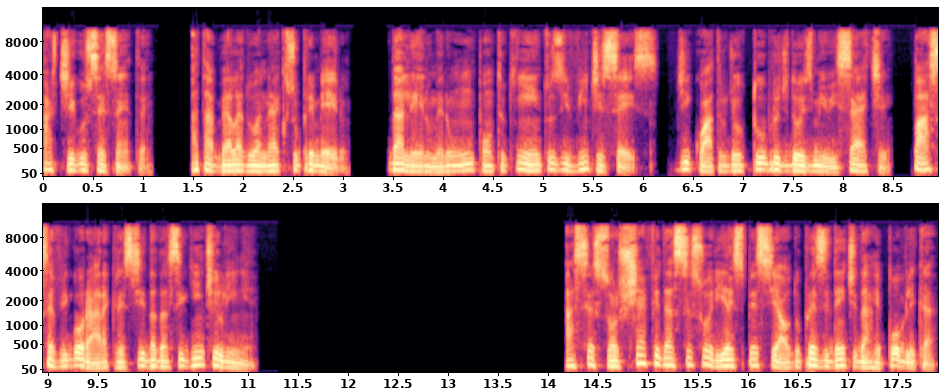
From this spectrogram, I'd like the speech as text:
Artigo 60. A tabela do anexo 1 da Lei nº 1.526, de 4 de outubro de 2007, passa a vigorar acrescida da seguinte linha. Assessor-chefe da Assessoria Especial do Presidente da República,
